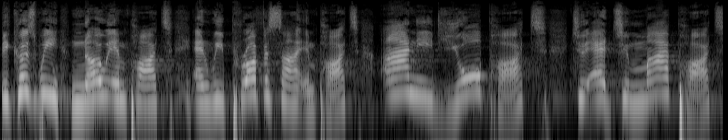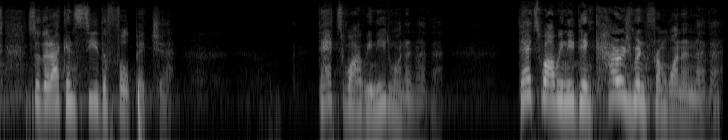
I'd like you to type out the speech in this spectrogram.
Because we know in part and we prophesy in part, I need your part to add to my part so that I can see the full picture. That's why we need one another. That's why we need the encouragement from one another.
